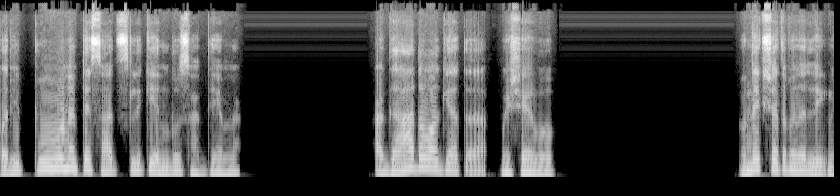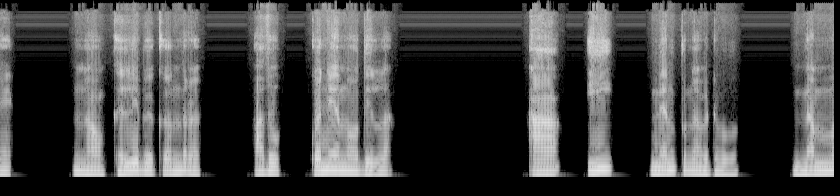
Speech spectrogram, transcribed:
ಪರಿಪೂರ್ಣತೆ ಸಾಧಿಸಲಿಕ್ಕೆ ಎಂದೂ ಸಾಧ್ಯ ಇಲ್ಲ. ಅಗಾಧವಾಗಿ ಆದ ವಿಷಯವು ಒಂದೇ ಕ್ಷೇತ್ರದಲ್ಲಿ ನಾವು ಕಲಿಬೇಕು ಅಂದ್ರೆ ಅದು ಕೊನೆ ಅನ್ನೋದಿಲ್ಲ. ಆ ಈ ನೆನಪು ನಾವು ಇಟ್ಬೋದು ನಮ್ಮ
